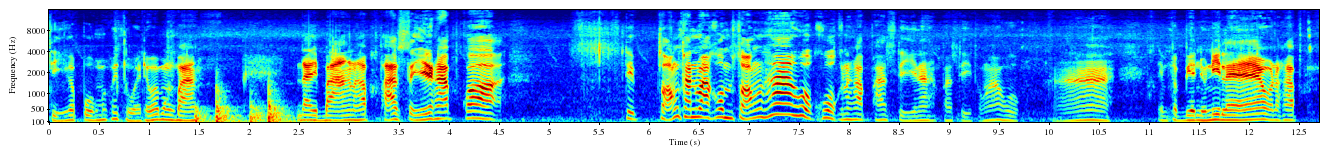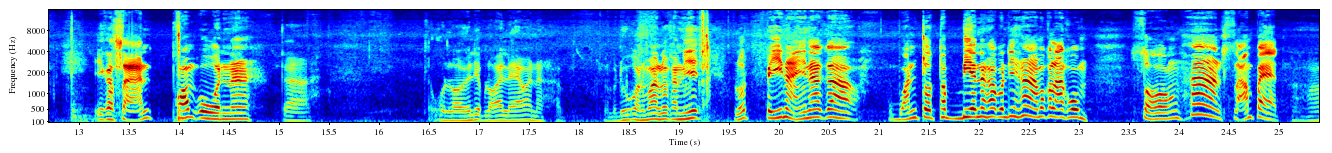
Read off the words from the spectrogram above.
สีกระโปรงไม่ค่อยสวยแต่ว่าบางๆ ได้บางนะครับ ภาษีนะครับก็ 12ธันวาคม 2566 นะครับ ภาษีนะ ภาษี 256อ่าเต็มทะเบียนอยู่นี่แล้วนะครับ เอกสารพร้อมโอนนะก็โอนรอยไว้เรียบร้อยแล้วนะครับมาดูก่อนว่ารถคันนี้ รถปีไหนนะก็วันจดทะเบียนนะครับ วันที่ 5 มกราคม 2538อ๋อ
